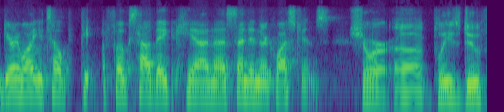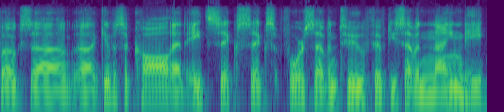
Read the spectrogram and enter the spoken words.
Gary, why don't you tell p- folks how they can uh, send in their questions? Sure. Uh, please do, folks. give us a call at 866 472 5790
